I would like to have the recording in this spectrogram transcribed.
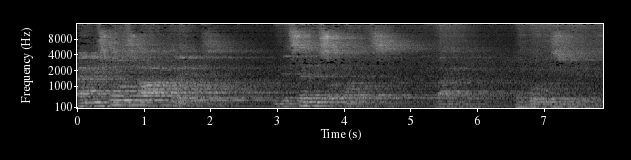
and dispose our talents in the service of others by the Holy Spirit.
